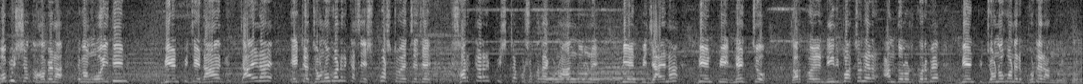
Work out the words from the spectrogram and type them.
ভবিষ্যতে হবে না এবং ওই দিন বিএনপি যে না যায় না এইটা জনগণের কাছে স্পষ্ট হয়েছে যে সরকারের পৃষ্ঠপোষকতায় কোনো আন্দোলনে বিএনপি যায় না। বিএনপি ন্যায্য দরকার নির্বাচনের আন্দোলন করবে বিএনপি জনগণের ভোটের আন্দোলন করবে।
